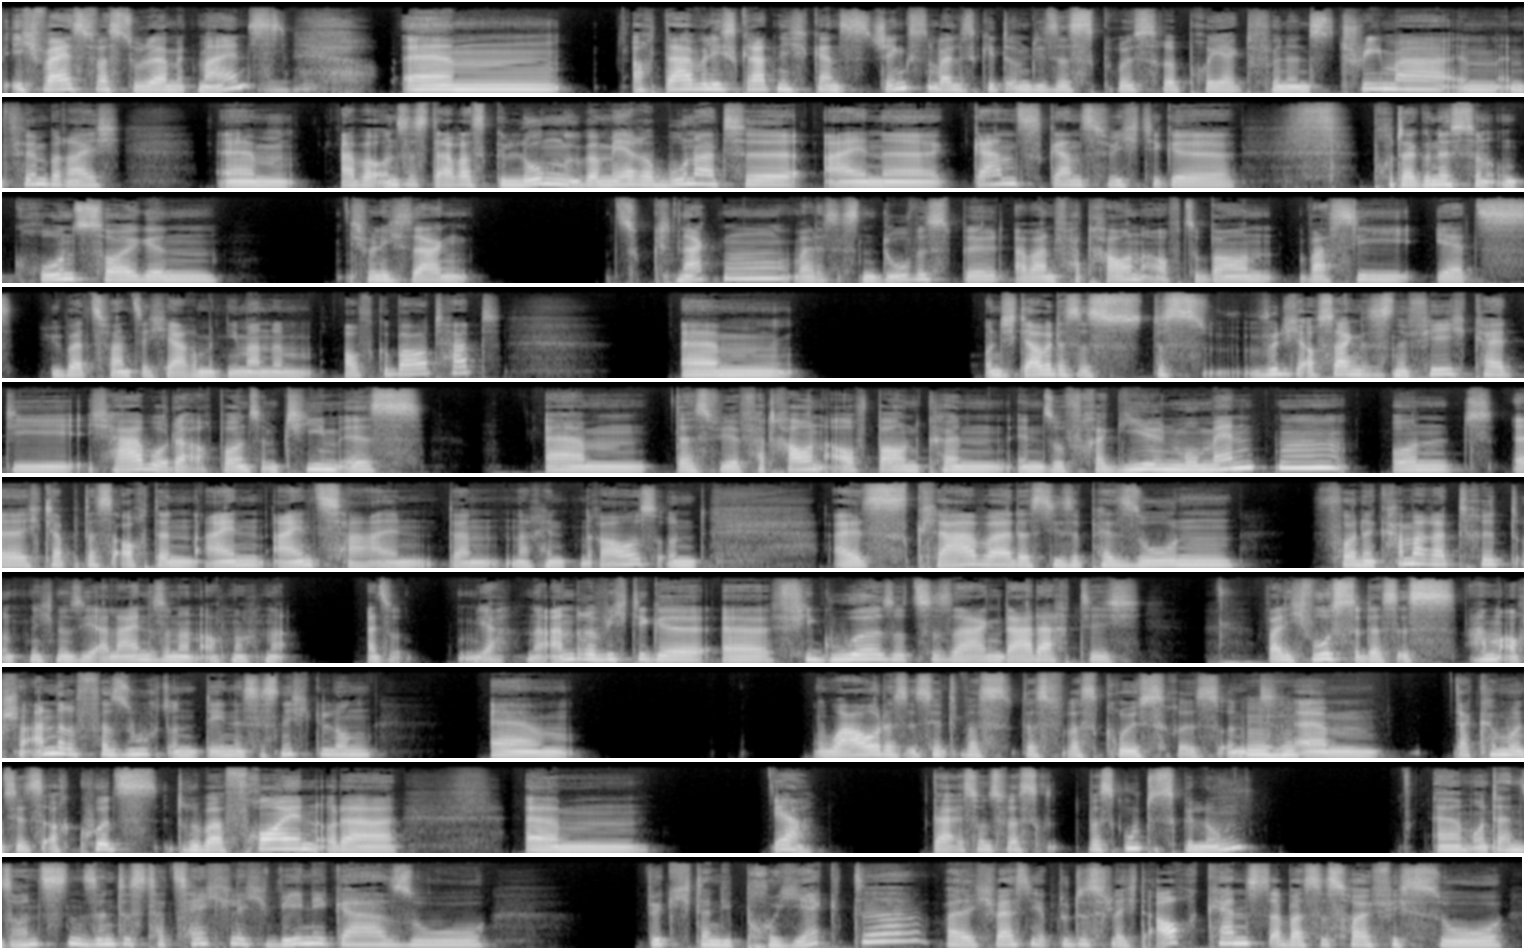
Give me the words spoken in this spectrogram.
ich weiß, was du damit meinst. Mhm. Ähm, auch da will ich es gerade nicht ganz jinxen, weil es geht um dieses größere Projekt für einen Streamer im, im Filmbereich. Ähm, aber uns ist da was gelungen, über mehrere Monate eine ganz, ganz wichtige Protagonistin und Kronzeugin, ich will nicht sagen, zu knacken, weil das ist ein doofes Bild, aber ein Vertrauen aufzubauen, was sie jetzt über 20 Jahre mit niemandem aufgebaut hat. Ähm, und ich glaube, das ist, das würde ich auch sagen, das ist eine Fähigkeit, die ich habe oder auch bei uns im Team ist, ähm, dass wir Vertrauen aufbauen können in so fragilen Momenten und äh, ich glaube, das auch dann ein, einzahlen dann nach hinten raus. Und als klar war, dass diese Person vor eine Kamera tritt und nicht nur sie alleine, sondern auch noch eine, also ja, eine andere wichtige äh, Figur sozusagen, da dachte ich, weil ich wusste, das ist, haben auch schon andere versucht und denen ist es nicht gelungen. Ähm, wow, das ist jetzt was, das was Größeres. Und mhm. ähm, da können wir uns jetzt auch kurz drüber freuen oder ähm, ja, da ist uns was, was Gutes gelungen. Ähm, und ansonsten sind es tatsächlich weniger so wirklich dann die Projekte, weil ich weiß nicht, ob du das vielleicht auch kennst, aber es ist häufig so,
